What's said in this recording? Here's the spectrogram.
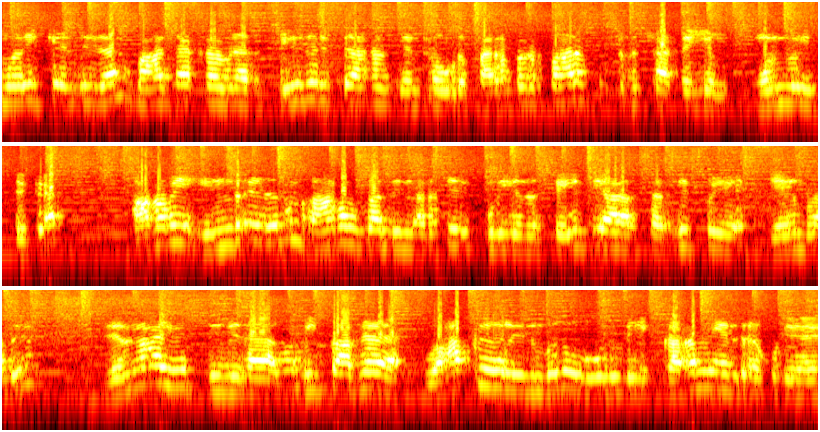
முறைகேடுதான் பாஜகவினர் செய்திருக்கிறார்கள் என்ற ஒரு பரபரப்பான குற்றச்சாட்டையும் முன்வைத்திருக்க. ஆகவே இன்றைய தினம் ராகுல் காந்தி நடத்தியிருக்கக்கூடிய இந்த செய்தியாளர் சந்திப்பு என்பது ஜனநாயகத்தின் மீது குறிப்பாக வாக்குகள் என்பது உங்களுடைய கடமை என்ற கூடிய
